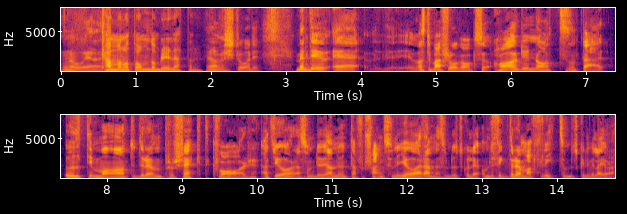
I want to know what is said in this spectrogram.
Jo, ja, ja. Kan man något om dem blir det lättare. Jag förstår det. Men du, eh, jag måste bara fråga också. Har du något sånt där ultimat drömprojekt kvar att göra som du ännu inte har fått chansen att göra, men som du skulle, om du fick drömma fritt, som du skulle vilja göra?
